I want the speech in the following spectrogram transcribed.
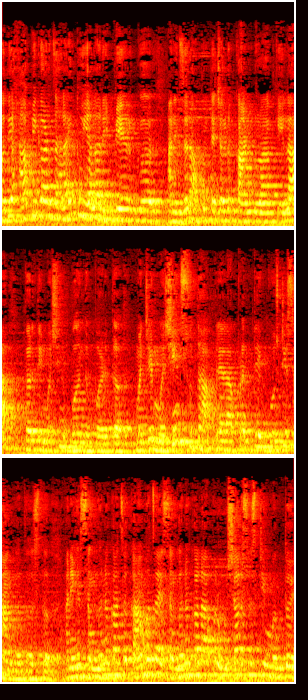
मध्ये हा बिघाड झालाय तू याला रिपेअर कर. आणि जर आपण त्याच्याकडे कानडोळा केला तर ते मशीन बंद पडतं. म्हणजे मशीन सुद्धा आपल्याला प्रत्येक गोष्टी सांगत असतं. आणि हे संगणकाचं कामच आहे. संगणकाला आपण हुशार सिस्टीम म्हणतोय.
